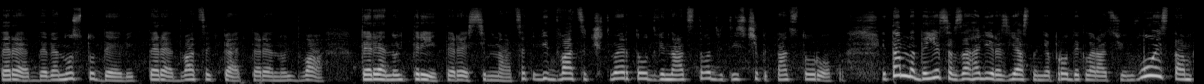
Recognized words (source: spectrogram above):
99, 25, 02, 03-17 від 24.12.2015 року. І там надається взагалі роз'яснення про декларацію інвойс, там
